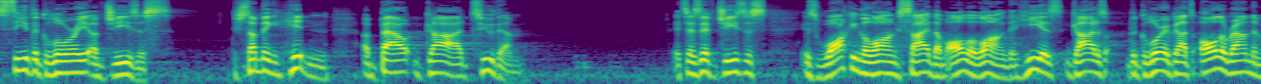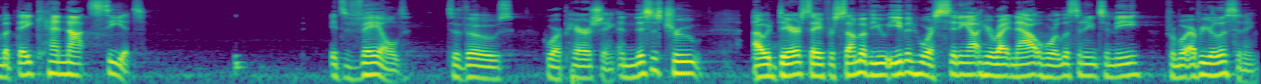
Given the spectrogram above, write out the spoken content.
see the glory of Jesus. There's something hidden about God to them. It's as if Jesus is walking alongside them all along, that He is, God is, the glory of God's all around them, but they cannot see it. It's veiled to those who are perishing. And this is true, I would dare say, for some of you, even who are sitting out here right now, who are listening to me from wherever you're listening.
